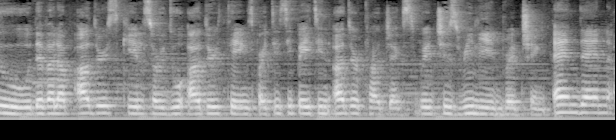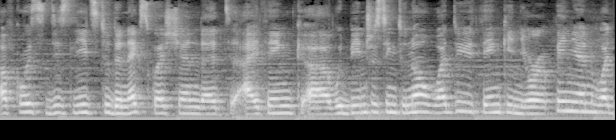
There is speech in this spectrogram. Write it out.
to develop other skills or do other things, participate in other projects, which is really enriching. And then, of course, this leads to the next question that I think uh, would be interesting to know. What do you think, in your opinion, what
